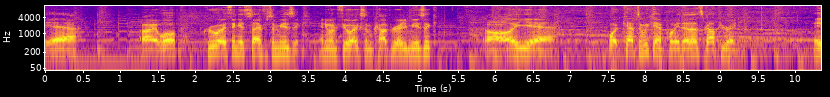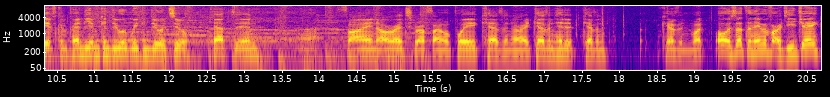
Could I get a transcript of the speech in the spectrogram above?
Yeah. Alright, well, Crew, I think it's time for some music. Anyone feel like some copyrighted music? Oh yeah. What, Captain, we can't play that, that's copyrighted. Hey, if Compendium can do it, we can do it too. Captain. Uh, fine, alright, Scruff, fine, we'll play Kevin. Alright, Kevin, hit it, Kevin. Kevin, what? Oh, is that the name of our DJ?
